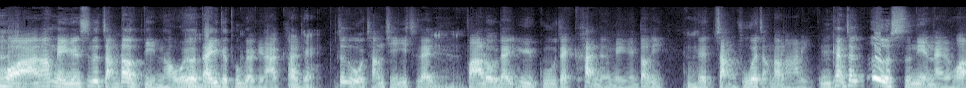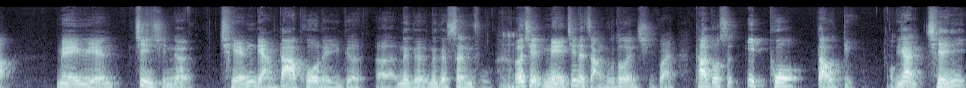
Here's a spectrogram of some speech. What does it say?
哇，那美元是不是涨到顶哈？我又带一个图表给大家看，OK，这个我长期一直在 follow，在预估，在看的美元到底呃涨幅会涨到哪里？你看这二十年来的话，美元进行了前两大波的一个呃那个那个升幅，而且美金的涨幅都很奇怪，它都是一波到底。你看前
